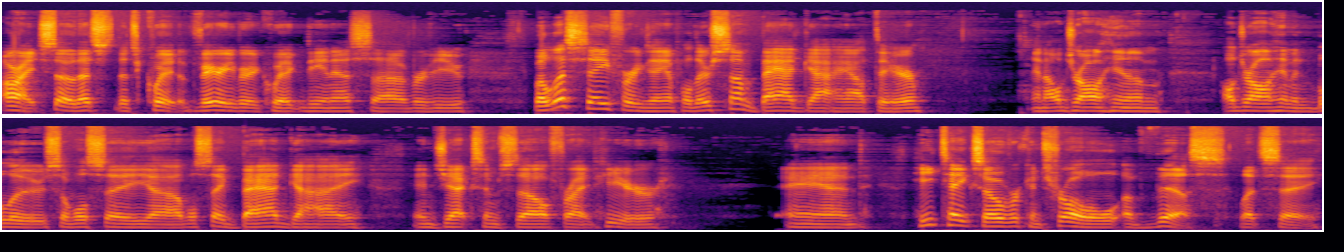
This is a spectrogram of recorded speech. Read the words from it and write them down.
All right, so that's that's quick, very, very quick DNS uh, review. But let's say, for example, there's some bad guy out there, and I'll draw him. I'll draw him in blue. So we'll say uh, we'll say bad guy injects himself right here and he takes over control of this, let's say.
